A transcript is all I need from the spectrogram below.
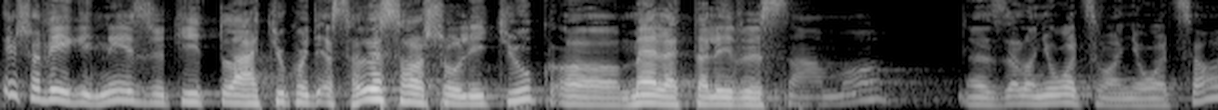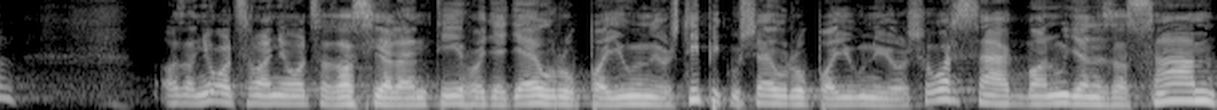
És ha végig nézzük, itt látjuk, hogy ezt ha összehasonlítjuk a mellette lévő számmal, ezzel a 88-al, az a 88 az azt jelenti, hogy egy Európai Uniós, tipikus Európai Uniós országban ugyanez a szám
